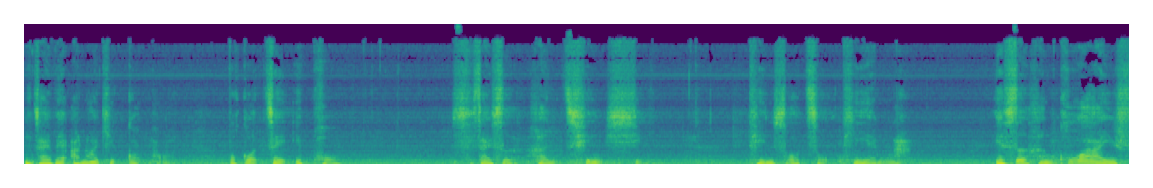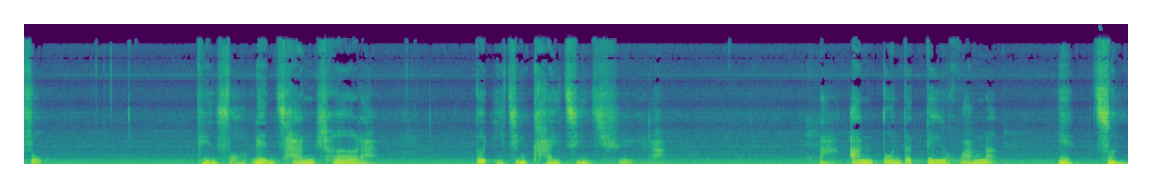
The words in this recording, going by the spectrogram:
不知要安怎去讲。不过这一波实在是很庆幸。听说昨天呐、啊，也是很快速。听说连餐车啦都已经开进去了。那安顿的地方呢，也准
